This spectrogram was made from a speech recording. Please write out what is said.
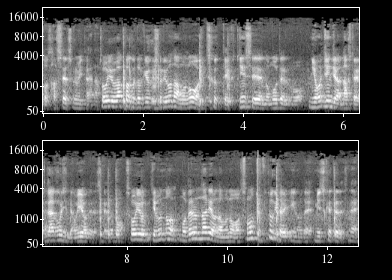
事を達成するみたいなそういうワクワクドキドキするようなものを作っていく。人生のモデルを日本人じゃなくて外国人でもいいわけですけれどもそういう自分のモデルになるようなものをその時々でいいので見つけてですね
